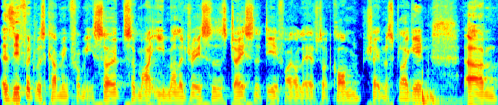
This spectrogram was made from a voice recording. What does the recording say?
as if it was coming from me. So, so my email address is jason at dfirlabs.com, shameless plug-in. Um,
